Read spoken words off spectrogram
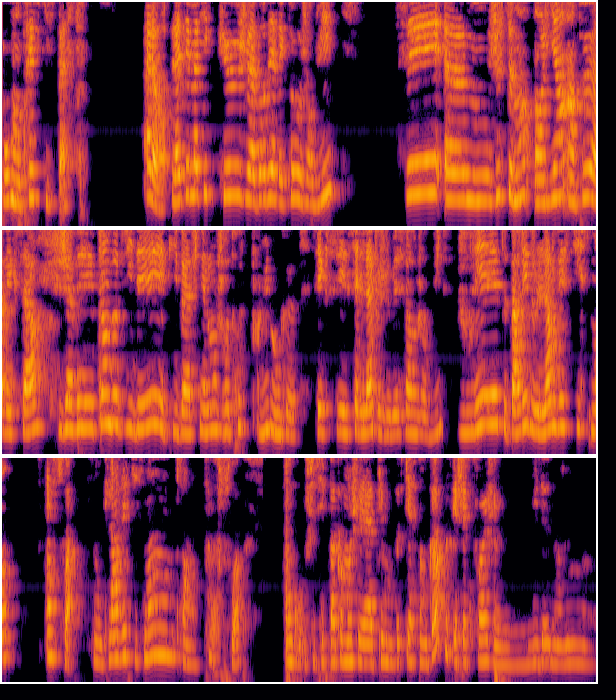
pour montrer ce qui se passe. Alors, la thématique que je vais aborder avec toi aujourd'hui, c'est euh, justement en lien un peu avec ça. J'avais plein d'autres idées et puis bah finalement je retrouve plus donc euh, c'est que c'est celle-là que je devais faire aujourd'hui. Je voulais te parler de l'investissement en soi. Donc l'investissement enfin pour soi. En gros, je sais pas comment je vais appeler mon podcast encore parce qu'à chaque fois je lui donne un nom euh,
